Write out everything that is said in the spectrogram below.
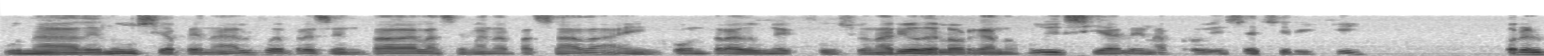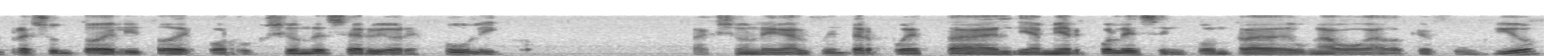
Una denuncia penal fue presentada la semana pasada en contra de un exfuncionario del órgano judicial en la provincia de Chiriquí por el presunto delito de corrupción de servidores públicos. La acción legal fue interpuesta el día miércoles en contra de un abogado que fungió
